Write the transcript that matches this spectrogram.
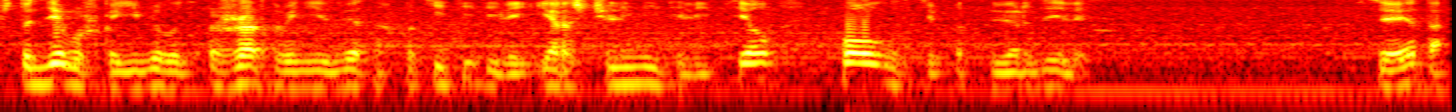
что девушка явилась жертвой неизвестных похитителей и расчленителей тел, полностью подтвердились. Все это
